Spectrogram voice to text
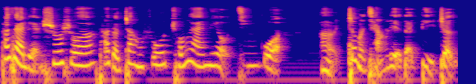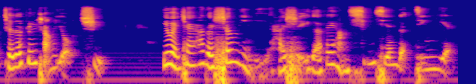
她在脸书说，她的丈夫从来没有经过呃这么强烈的地震，觉得非常有趣，因为在她的生命里还是一个非常新鲜的经验。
